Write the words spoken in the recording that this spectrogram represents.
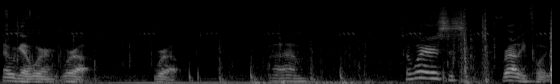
There we go, we're, we're up. We're up. Um, so where is this rally point?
